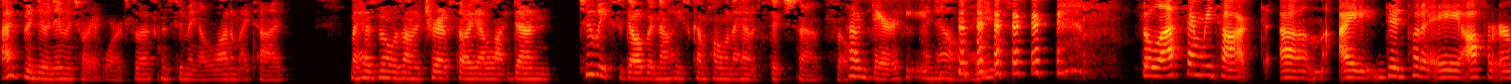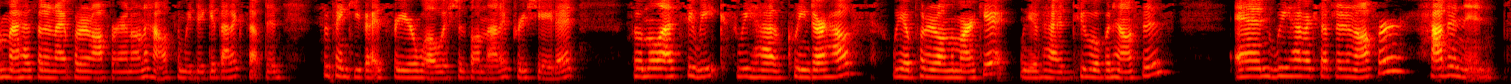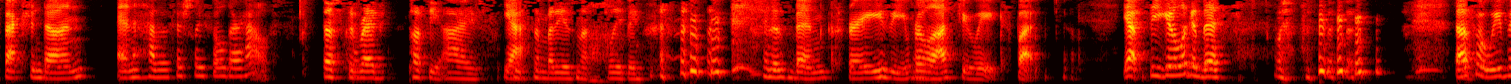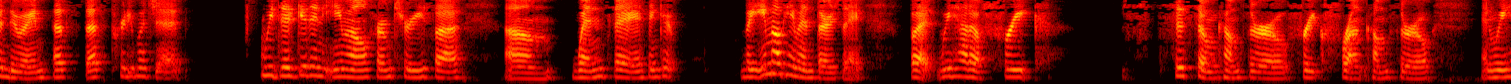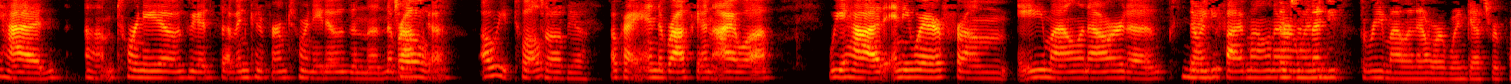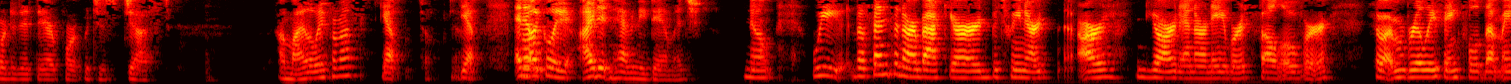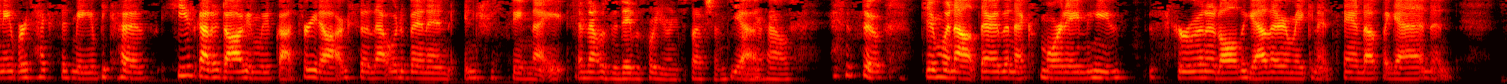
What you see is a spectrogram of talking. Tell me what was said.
I've been doing inventory at work, so that's consuming a lot of my time. My husband was on a trip, so I got a lot done two weeks ago, but now he's come home and I haven't stitched since. So how dare he? I know, right? so last time we talked, um, I did put a offer, or my husband and I put an offer in on a house, and we did get that accepted. So thank you guys for your well wishes on that. I appreciate it. So in the last two weeks, we have cleaned our house. We have put it on the market. We have had two open houses. And we have accepted an offer, had an inspection done, and have officially sold our house. Thus the red puffy eyes. Yeah. somebody is not sleeping. it has been crazy for the last two weeks. But, yep, so you get a look at this. that's so. what we've been doing. That's that's pretty much it. We did get an email from Teresa um, Wednesday. I think it the email came in Thursday, but we had a freak system come through, freak front come through, and we had um, tornadoes. We had seven confirmed tornadoes in the Nebraska. 12. Oh, wait, 12? 12, yeah. Okay, in Nebraska and Iowa. We had anywhere from 80 mile an hour to 95 mile an hour. There There's a 93 mile an hour wind gust reported at the airport, which is just a mile away from us. Yep. So yeah. yep. And luckily, it, I didn't have any damage. No, we the fence in our backyard between our our yard and our neighbors fell over. So I'm really thankful that my neighbor texted me because he's got a dog and we've got three dogs. So that would have been an interesting night. And that was the day before your inspections yeah. in your house. so Jim went out there the next morning. He's screwing it all together, making it stand up again. And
